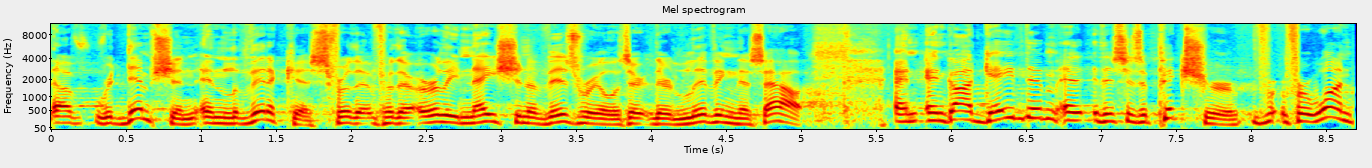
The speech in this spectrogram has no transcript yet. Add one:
of redemption in Leviticus for the, for the early nation of Israel as they're, they're living this out. And, and God gave them uh, this as a picture. For, for one,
